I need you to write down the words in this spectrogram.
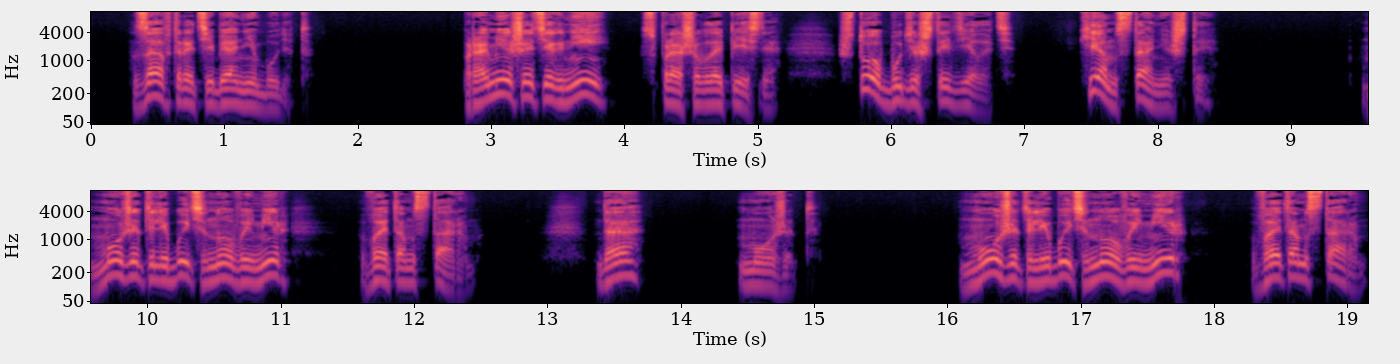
— «завтра тебя не будет». «Промеж этих дней», — спрашивала песня, — «что будешь ты делать? Кем станешь ты?» Может ли быть новый мир в этом старом? Да, может. Может ли быть новый мир в этом старом?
